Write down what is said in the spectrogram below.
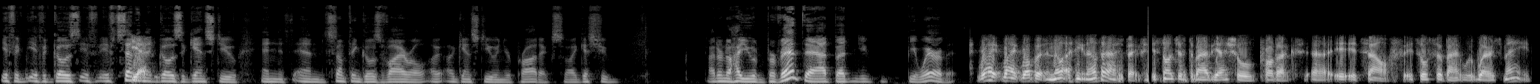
if it if it goes if, if sentiment yeah. goes against you and and something goes viral against you and your products. So I guess you, I don't know how you would prevent that, but you be aware of it. Right, right, Robert. And I think another aspect, it's not just about the actual product uh, itself, it's also about where it's made.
